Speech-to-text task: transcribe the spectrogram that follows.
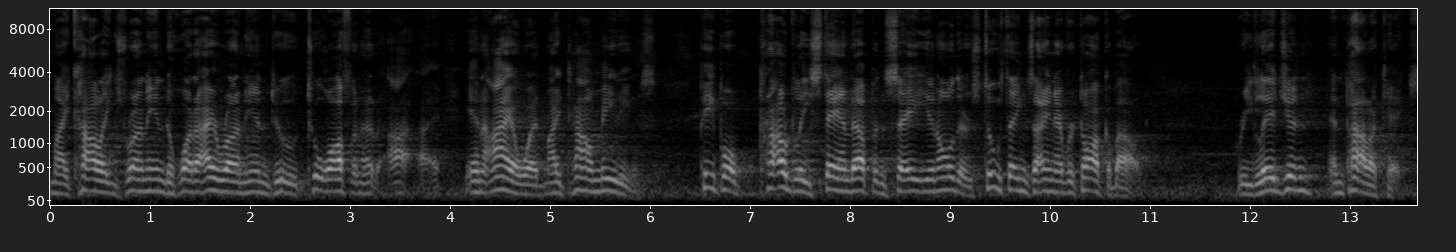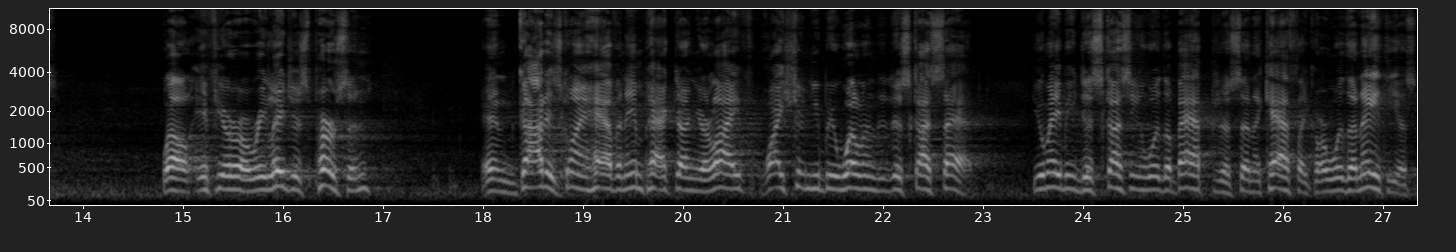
my colleagues run into what I run into too often at, uh, uh, in Iowa at my town meetings. People proudly stand up and say, you know, there's two things I never talk about religion and politics. Well, if you're a religious person and God is going to have an impact on your life, why shouldn't you be willing to discuss that? You may be discussing with a Baptist and a Catholic, or with an atheist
